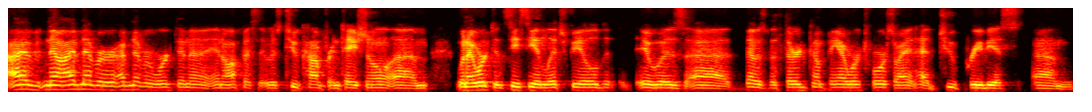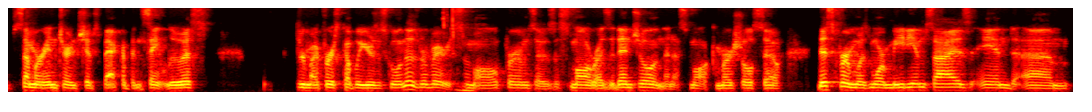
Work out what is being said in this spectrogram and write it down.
I've no, I've never, I've never worked in a, an office that was too confrontational. Um, when I worked at Seay Seay and Litchfield, it was uh, that was the third company I worked for. So I had had two previous um, summer internships back up in St. Louis through my first couple years of school, and those were very mm-hmm. small firms. It was a small residential and then a small commercial. So this firm was more medium size, and um,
